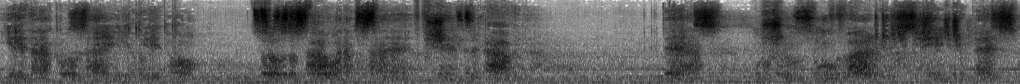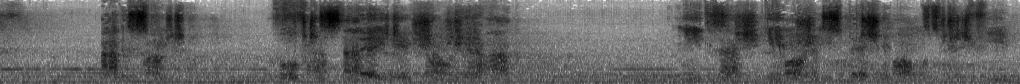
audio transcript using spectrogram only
Jednak oznajmię Tobie to, co zostało napisane w Księdze Prawdy. Teraz muszę znów walczyć z księciem Persów. A gdy skończę, wówczas nadejdzie książę Japanu. Nikt zaś nie może mi skutecznie pomóc przeciw nim,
